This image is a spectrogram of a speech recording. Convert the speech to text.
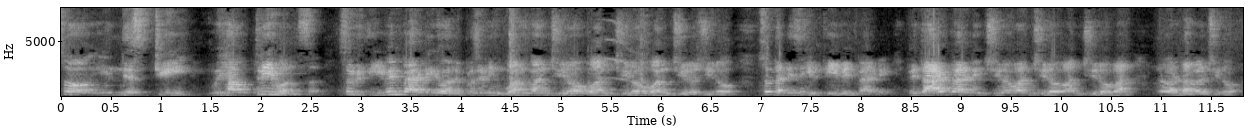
So in this t we have three ones. So with even parity you are representing 1 1 0 1 0 1 0 0. So that is even parity. With odd parity 0 1 0 1 0 1 uh, double zero.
